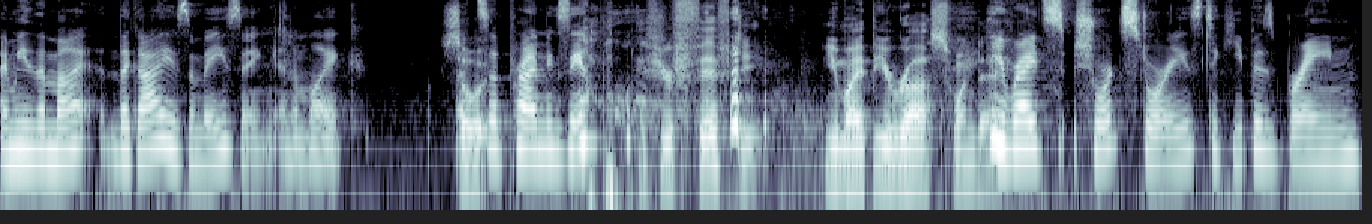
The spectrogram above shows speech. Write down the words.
I mean the my, the guy is amazing. And i'm like so that's it, a prime example. if you're 50 you might be russ one day. he writes short stories to keep his brain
